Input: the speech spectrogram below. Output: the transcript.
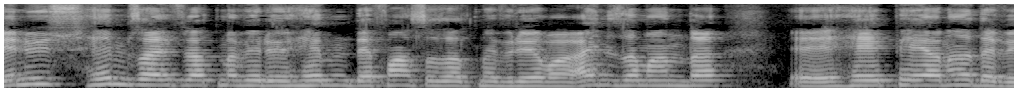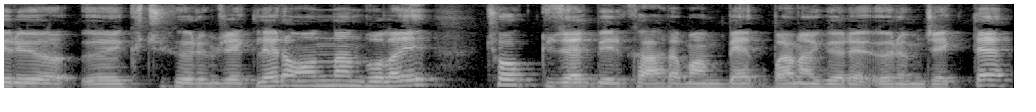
Venüs hem zayıflatma veriyor hem defans azaltma veriyor. Aynı zamanda e, HP yanığı da veriyor e, küçük örümceklere. Ondan dolayı çok güzel bir kahraman bana göre örümcekte.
